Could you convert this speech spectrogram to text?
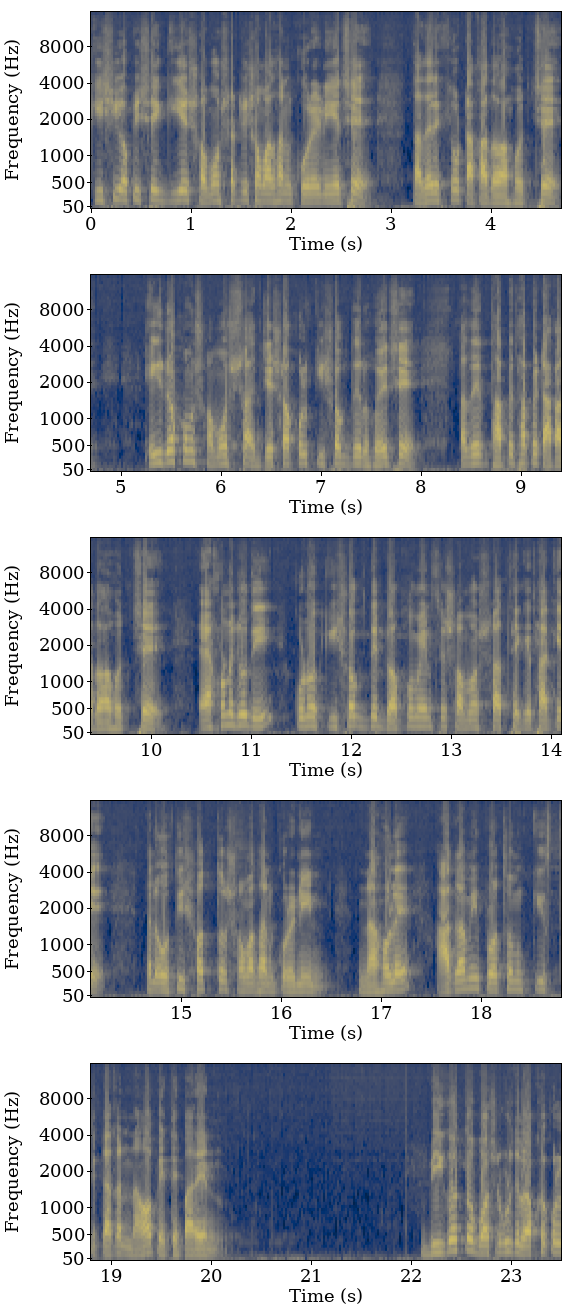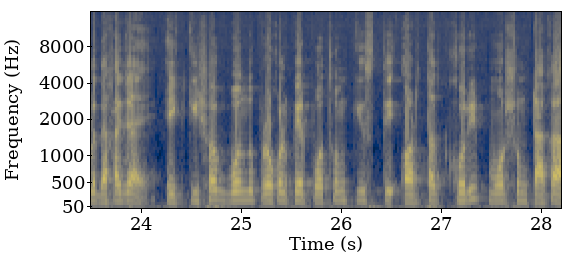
কৃষি অফিসে গিয়ে সমস্যাটি সমাধান করে নিয়েছে, তাদেরকেও টাকা দেওয়া হচ্ছে। এই রকম সমস্যা যে সকল কৃষকদের হয়েছে, তাদের ধাপে ধাপে টাকা দেওয়া হচ্ছে। এখনও যদি কোনো কৃষকদের ডকুমেন্টসের সমস্যা থেকে থাকে, তাহলে অতি সত্বর সমাধান করে নিন। না হলে আগামী প্রথম কিস্তি টাকা নাও পেতে পারেন। বিগত বছরগুলিতে লক্ষ্য করলে দেখা যায়, এই কৃষক বন্ধু প্রকল্পের প্রথম কিস্তি অর্থাৎ খরিফ মরশুম টাকা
